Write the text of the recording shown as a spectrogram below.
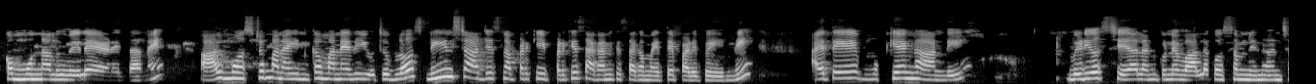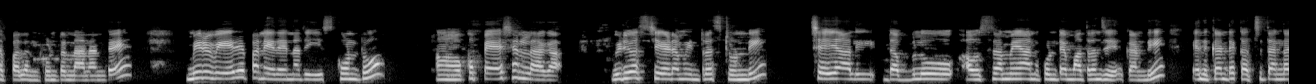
ఒక మూడు నాలుగు వేలే యాడ్ అవుతాయి ఆల్మోస్ట్ మన ఇన్కమ్ అనేది యూట్యూబ్లో నేను స్టార్ట్ చేసినప్పటికీ ఇప్పటికీ సగానికి సగం అయితే పడిపోయింది. అయితే ముఖ్యంగా అండి వీడియోస్ చేయాలనుకునే వాళ్ళ కోసం నేను అని చెప్పాలనుకుంటున్నానంటే మీరు వేరే పని ఏదైనా చేసుకుంటూ ఒక ప్యాషన్ లాగా వీడియోస్ చేయడం ఇంట్రెస్ట్ ఉండి చేయాలి డబ్బులు అవసరమే అనుకుంటే మాత్రం చేయకండి. ఎందుకంటే ఖచ్చితంగా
